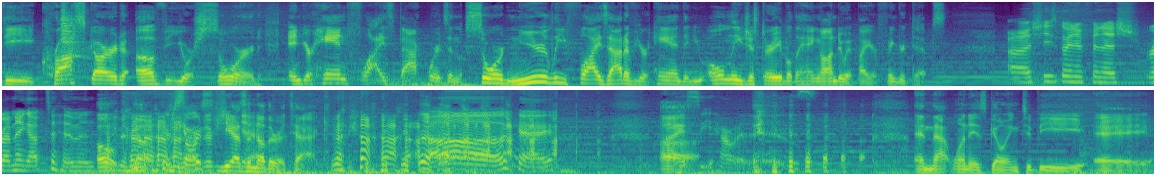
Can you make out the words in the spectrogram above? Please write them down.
the crossguard of your sword and your hand flies backwards and the sword nearly flies out of your hand and you only just are able to hang on to it by your fingertips. Uh, she's going to finish running up to him and Oh, no. her he sword has, he she has another attack. Oh, okay. I Uh, see how it is. and that one is going to be a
